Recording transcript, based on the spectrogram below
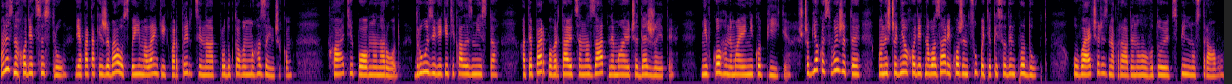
Вони знаходять сестру, яка так і живе у своїй маленькій квартирці над продуктовим магазинчиком. В хаті повно народу, друзів, які тікали з міста, а тепер повертаються назад, не маючи де жити. Ні в кого немає ні копійки. Щоб якось вижити, вони щодня ходять на базар і кожен цупить якийсь один продукт. Увечері з накраденого готують спільну страву.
